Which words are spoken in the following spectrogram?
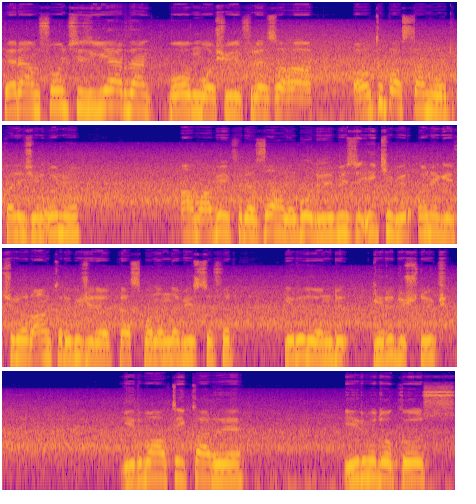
Kerem son çizgi yerden bomboş Wilfred Zaha. 6 pastan vurdu kalecinin önü. Ama Wilfred Zaha'nın golü bizi 2-1 öne geçiriyor. Ankara gücü deplasmanında 1-0 geri döndü. Geri düştük. 26 Icardi 29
